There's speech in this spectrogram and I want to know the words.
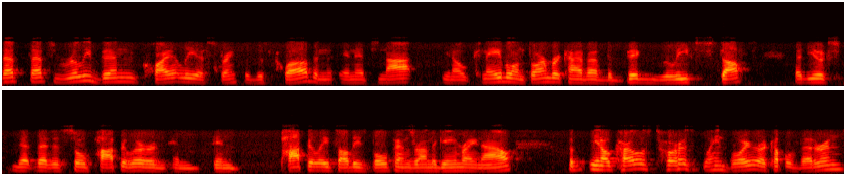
that that's really been quietly a strength of this club, and and it's not you know Knebel and Thornburg kind of have the big relief stuff that you that that is so popular and, and and populates all these bullpens around the game right now. But you know Carlos Torres, Blaine Boyer, a couple veterans,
